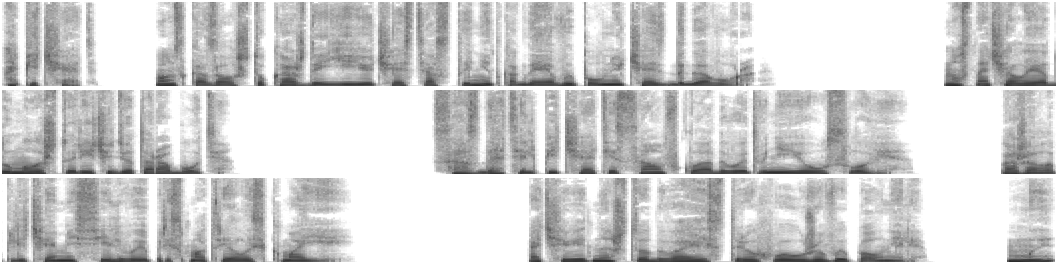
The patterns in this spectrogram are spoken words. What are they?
А печать? Он сказал, что каждая ее часть остынет, когда я выполню часть договора. Но сначала я думала, что речь идет о работе. Создатель печати сам вкладывает в нее условия. Пожала плечами Сильва и присмотрелась к моей. Очевидно, что два из трех вы уже выполнили. Мы?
